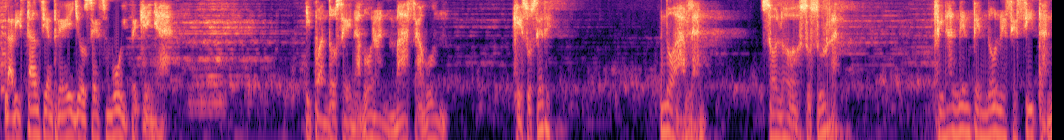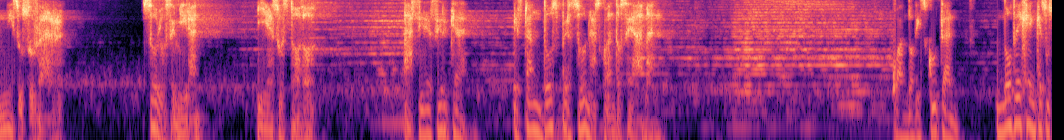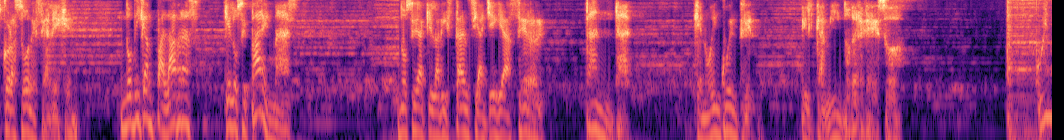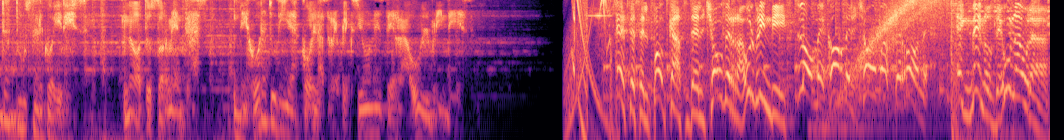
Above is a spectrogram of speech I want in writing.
La distancia entre ellos es muy pequeña. Y cuando se enamoran más aún, ¿qué sucede? No hablan, solo susurran. Finalmente no necesitan ni susurrar, solo se miran. Y eso es todo. Así de cerca están dos personas cuando se aman. Cuando discutan, no dejen que sus corazones se alejen. No digan palabras que los separen más. No sea que la distancia llegue a ser tanta que no encuentren el camino de regreso. Cuenta tus arcoíris, no tus tormentas. Mejora tu día con las reflexiones de Raúl Brindis. Este es el podcast del show de Raúl Brindis. Lo mejor del show Masterrón. En menos de una hora.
